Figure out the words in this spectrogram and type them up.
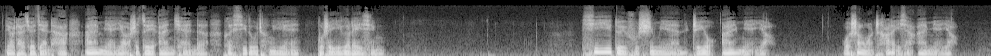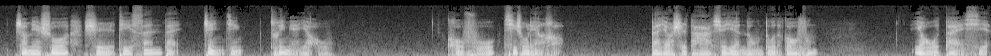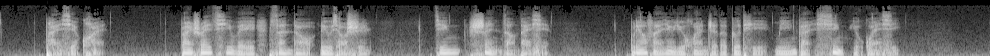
调查学检查，安眠药是最安全的，和吸毒成瘾不是一个类型。西医对付失眠只有安眠药。我上网查了一下安眠药，上面说是第三代镇静催眠药物，口服吸收良好，半小时达血液浓度的高峰，药物代谢代谢快，半衰期为三到六小时，经肾脏代谢。不良反应与患者的个体敏感性有关系，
